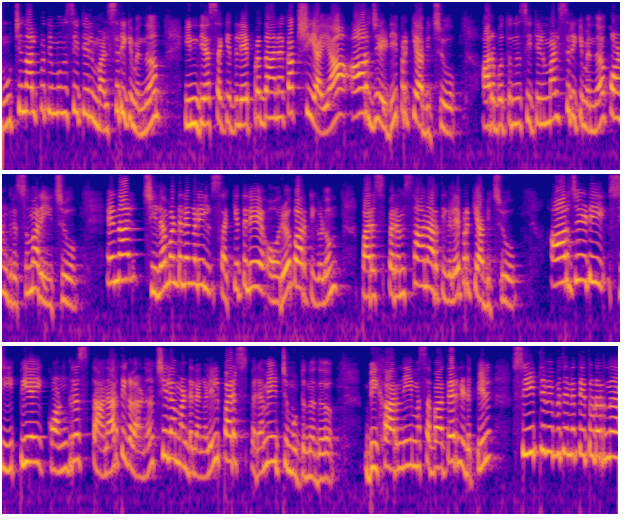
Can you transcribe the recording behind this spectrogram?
നൂറ്റി നാൽപ്പത്തി മൂന്ന് സീറ്റിൽ മത്സരിക്കുമെന്ന് ഇന്ത്യ സഖ്യത്തിലെ പ്രധാന കക്ഷിയായ ആർ ജെ ഡി പ്രഖ്യാപിച്ചു. അറുപത്തൊന്ന് സീറ്റിൽ മത്സരിക്കുമെന്ന് കോൺഗ്രസും അറിയിച്ചു. എന്നാൽ ചില മണ്ഡലങ്ങളിൽ സഖ്യത്തിലെ ഓരോ പാർട്ടികളും പരസ്പരം സ്ഥാനാർത്ഥികളെ പ്രഖ്യാപിച്ചു. R J D C P I Congress സ്ഥാനാർത്ഥികളാണ് ചില മണ്ഡലങ്ങളിൽ പരസ്പരം ഏറ്റുമുട്ടുന്നത്. ബീഹാർ നിയമസഭാ തെരഞ്ഞെടുപ്പിൽ സീറ്റ് വിഭജനത്തെ തുടർന്ന്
